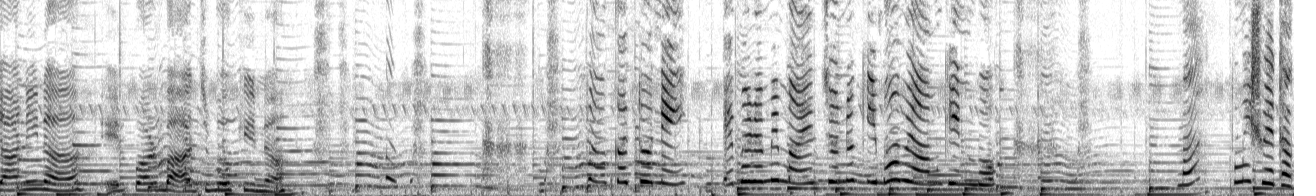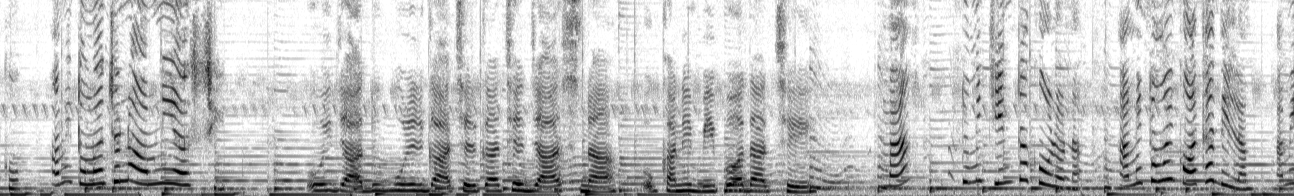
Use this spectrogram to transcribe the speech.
জানি না এরপর বাঁচবো কি না টাকা তো নেই। এবার আমি মায়ের জন্য কীভাবে আম কিনবো? মা তুমি শুয়ে থাকো। আমি তোমার জন্য আম নিয়ে ওই জাদু বুড়ির গাছের কাছে যাস না ওখানে বিপদ আছে। মা তুমি চিন্তা করো না আমি তোমায় কথা দিলাম আমি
